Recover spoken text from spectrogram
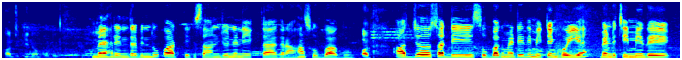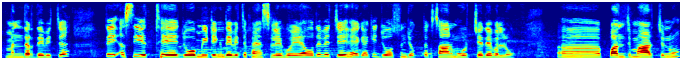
ਹਾਂਜੀ ਕੀ ਨਾਮ ਤੁਹਾਡਾ ਮੈਂ ਹਰਿੰਦਰ ਬਿੰਦੂ ਭਾਰਤੀ ਕਿਸਾਨ ਯੂਨੀਅਨ ਏਕਤਾ ਅਗਰਾਹਾਂ ਸੂਬਾ ਆਗੂ। ਅੱਜ ਸਾਡੀ ਸੂਬਾ ਕਮੇਟੀ ਦੀ ਮੀਟਿੰਗ ਹੋਈ ਹੈ ਪਿੰਡ ਚੀਮੇ ਦੇ ਮੰਦਿਰ ਦੇ ਵਿੱਚ। ਤੇ ਅਸੀਂ ਇੱਥੇ ਜੋ ਮੀਟਿੰਗ ਦੇ ਵਿੱਚ ਫੈਸਲੇ ਹੋਏ ਆ ਉਹਦੇ ਵਿੱਚ ਇਹ ਹੈਗਾ ਕਿ ਜੋ ਸੰਯੁਕਤ ਕਿਸਾਨ ਮੋਰਚੇ ਦੇ ਵੱਲੋਂ 5 ਮਾਰਚ ਨੂੰ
